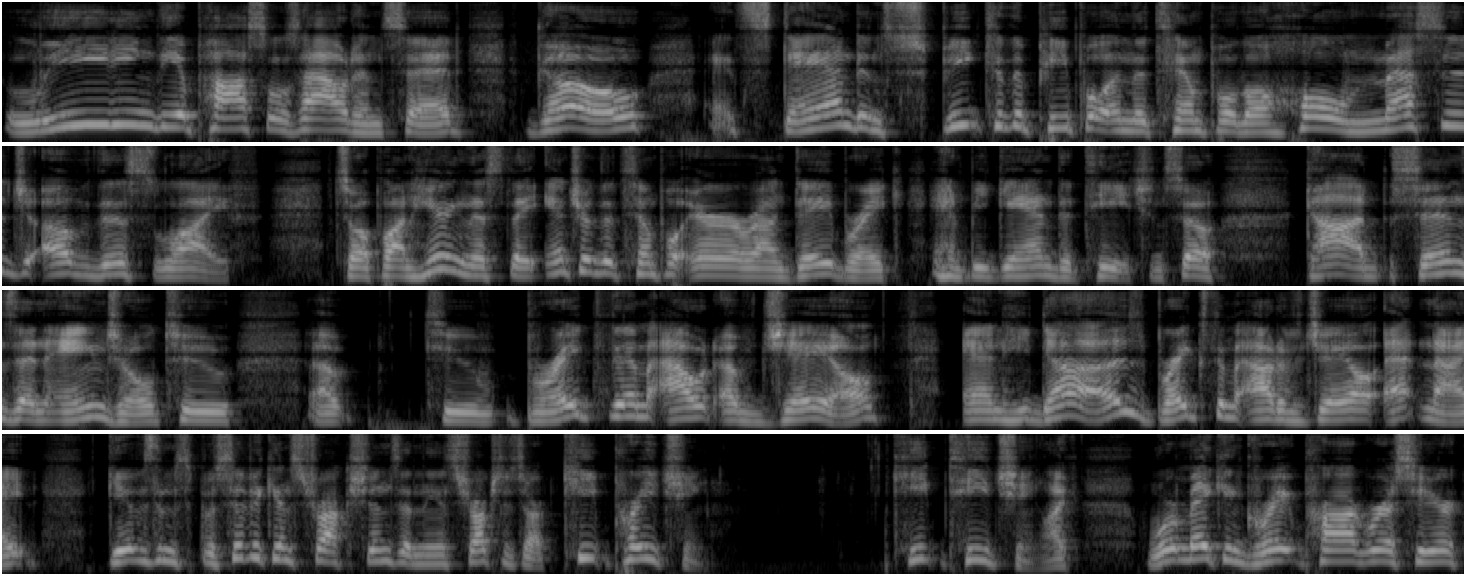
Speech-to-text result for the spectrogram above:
leading the apostles out, and said, Go and stand and speak to the people in the temple the whole message of this life. So, upon hearing this, they entered the temple area around daybreak and began to teach. And so, God sends an angel to uh, to break them out of jail, and he does breaks them out of jail at night, gives them specific instructions, and the instructions are keep preaching keep teaching. Like, we're making great progress here.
